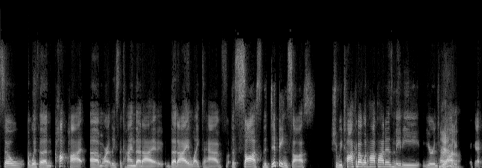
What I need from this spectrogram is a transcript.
So with a hot pot, um, or at least the kind that I that I like to have, the sauce, the dipping sauce. Should we talk about what hot pot is? Maybe your entire Yeah. audience. Okay.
